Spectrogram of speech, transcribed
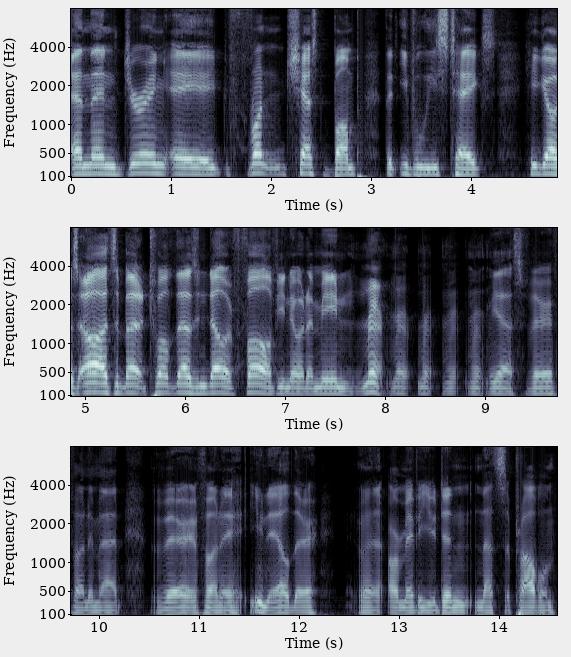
And then during a front and chest bump that Ivelisse takes, he goes, "Oh, it's about a twelve thousand dollar fall, if you know what I mean." Yes, very funny, Matt. Very funny. You nailed there, uh, or maybe you didn't, and that's the problem.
